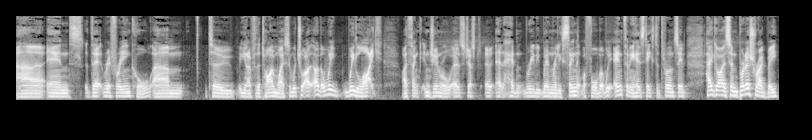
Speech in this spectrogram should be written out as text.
uh, and that refereeing call um, to you know for the time wasting, which I, I, we we like. I think in general, it's just it hadn't really we hadn't really seen it before. But we, Anthony has texted through and said, "Hey guys, in British rugby,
